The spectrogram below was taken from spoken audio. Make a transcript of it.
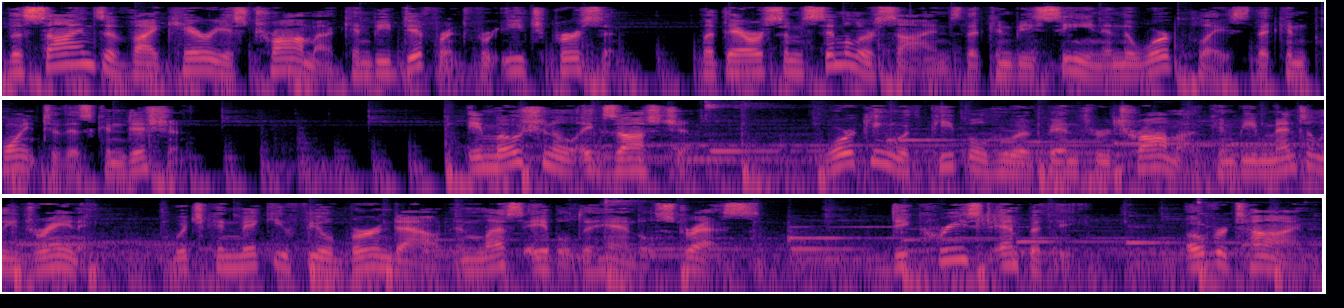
The signs of vicarious trauma can be different for each person, but there are some similar signs that can be seen in the workplace that can point to this condition. Emotional exhaustion. Working with people who have been through trauma can be mentally draining, which can make you feel burned out and less able to handle stress. Decreased empathy. Over time,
